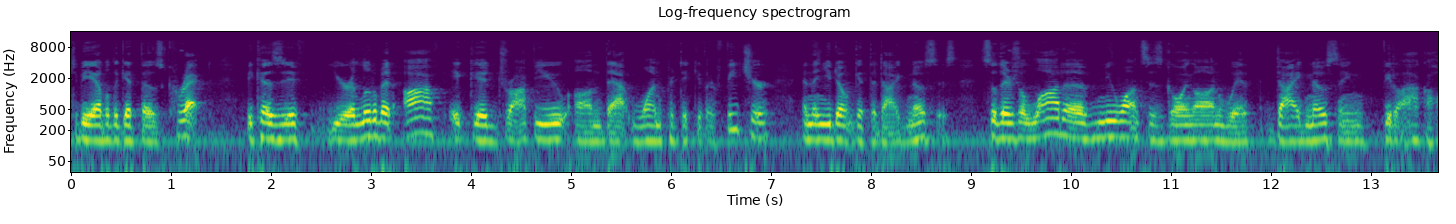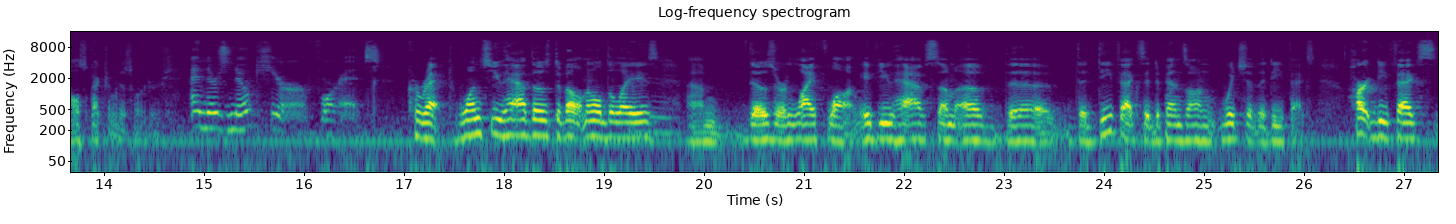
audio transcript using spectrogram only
to be able to get those correct. Because if you're a little bit off, it could drop you on that one particular feature and then you don't get the diagnosis. So there's a lot of nuances going on with diagnosing fetal alcohol spectrum disorders. And there's no cure for it. Correct. Once you have those developmental delays, mm-hmm. um, those are lifelong. If you have some of the the defects, it depends on which of the defects. Heart defects,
